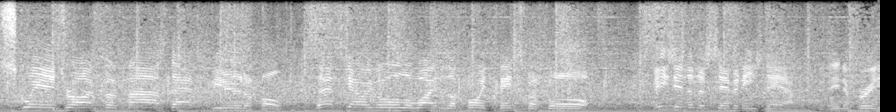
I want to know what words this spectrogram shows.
square drive for Mars. That's beautiful. That's going all the way to the point fence for four. He's into the 70s now. And Afridi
